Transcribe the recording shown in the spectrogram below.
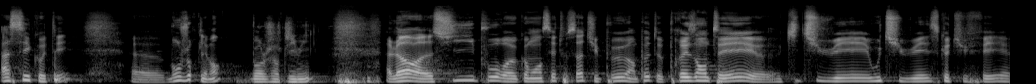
à ses côtés. Bonjour Clément. Bonjour Jimmy. Alors, si pour commencer tout ça, tu peux un peu te présenter, qui tu es, où tu es, ce que tu fais.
